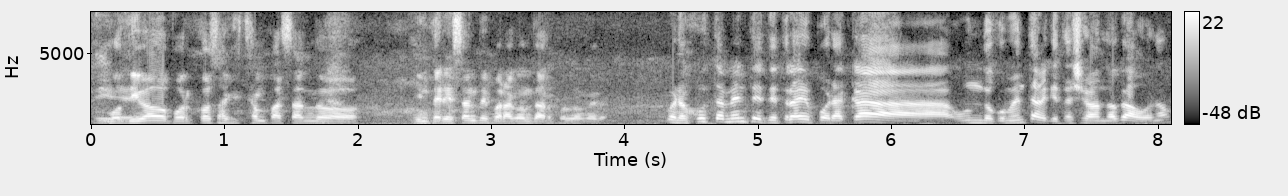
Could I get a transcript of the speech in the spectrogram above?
Sí, motivado por cosas que están pasando interesantes para contar, por lo menos. Bueno, justamente te trae por acá un documental que estás llevando a cabo, ¿no?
